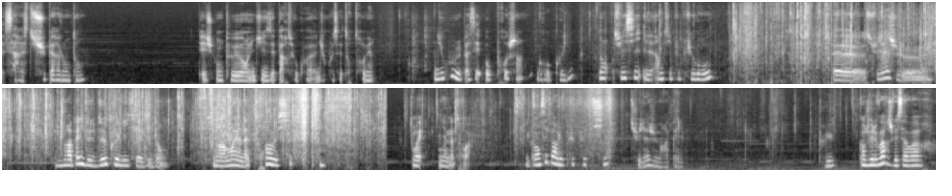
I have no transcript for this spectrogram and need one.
Ça reste super longtemps. Et on peut en utiliser partout, quoi. Du coup, c'est trop trop bien. Du coup, je vais passer au prochain gros colis. Non, celui-ci, il est un petit peu plus gros. Euh, celui-là, je... je me rappelle de deux colis qu'il y a dedans. Normalement, il y en a trois aussi. Ouais, il y en a trois. Je vais commencer par le plus petit. Celui-là, je me rappelle Quand je vais le voir, je vais savoir.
